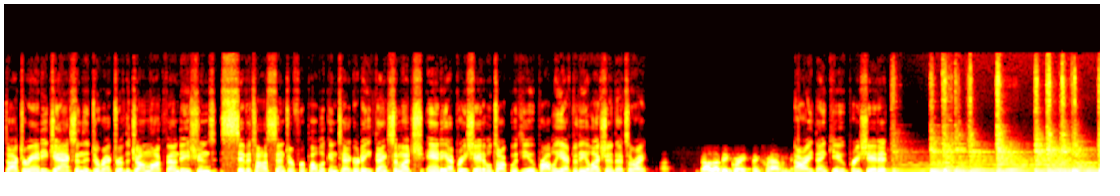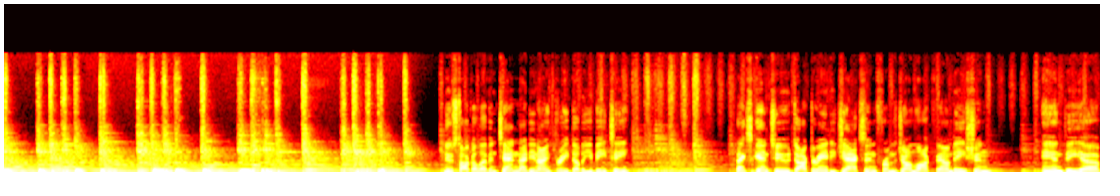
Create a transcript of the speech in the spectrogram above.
Dr. Andy Jackson, the director of the John Locke Foundation's Civitas Center for Public Integrity. Thanks so much, Andy. I appreciate it. We'll talk with you probably after the election, if that's all right. Oh, that'd be great. Thanks for having me. All right. Thank you. Appreciate it. News Talk 1110 99.3 WBT. Thanks again to Dr. Andy Jackson from the John Locke Foundation and the uh,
